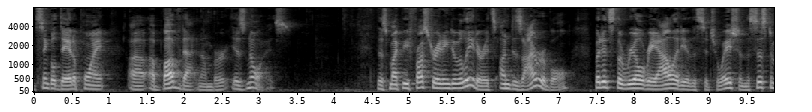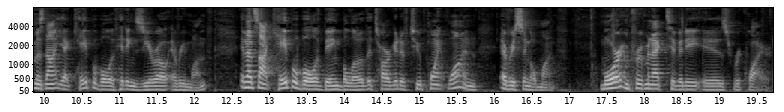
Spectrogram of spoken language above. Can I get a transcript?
single data point uh, above that number is noise. This might be frustrating to a leader. It's undesirable, but it's the real reality of the situation. The system is not yet capable of hitting zero every month, and it's not capable of being below the target of 2.1 every single month. More improvement activity is required.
